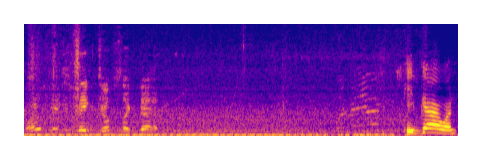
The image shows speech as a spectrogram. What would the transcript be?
Why don't they just make jumps like that? Keep going.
